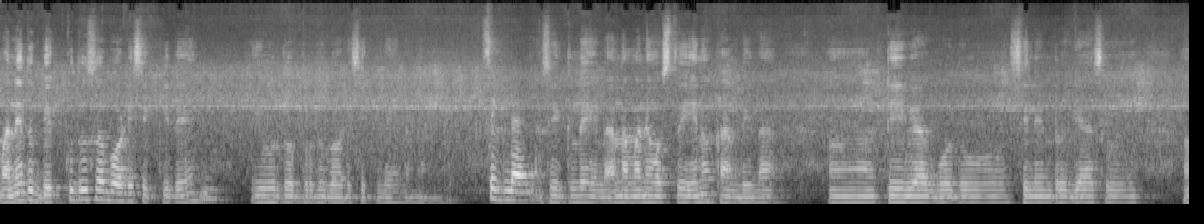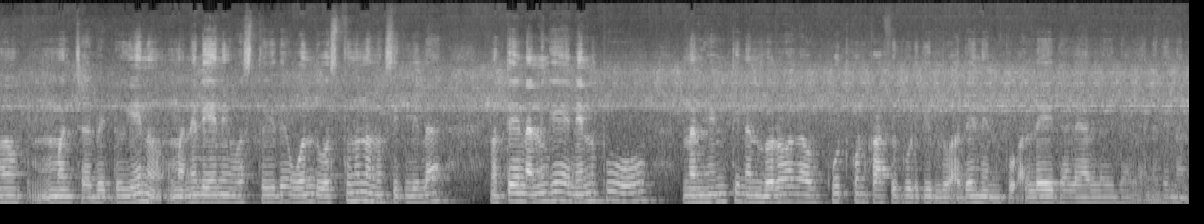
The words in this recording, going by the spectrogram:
ಮನೆದು ಬೆಕ್ಕುದು ಸಹ ಬಾಡಿ ಸಿಕ್ಕಿದೆ. ಇವ್ರದ್ದು ಒಬ್ರದ್ದು ಬಾಡಿ ಸಿಕ್ಕಲೇ ಇಲ್ಲ ನಮಗೆ. ಸಿಗ್ಲೇ ಇಲ್ಲ. ಸಿಗಲೇ ಇಲ್ಲ. ನಮ್ಮ ಮನೆ ವಸ್ತು ಏನೂ ಕಾಣಲಿಲ್ಲ. ಟಿ ವಿ ಆಗ್ಬೋದು ಸಿಲಿಂಡ್ರು ಗ್ಯಾಸು ಮಂಚ ಬೆಡ್ಡು ಏನು. ಮನೇಲಿ ಏನೇ ವಸ್ತು ಇದೆ ಒಂದು ವಸ್ತುನೂ ನಮಗೆ ಸಿಗಲಿಲ್ಲ. ಮತ್ತು ನನಗೆ ನೆನಪು ನನ್ನ ಹೆಂಡತಿ ನಾನು ಬರುವಾಗ ಅವ್ರು ಕೂತ್ಕೊಂಡು ಕಾಫಿ ಕುಡ್ತಿದ್ಲು. ಅದೇ ನೆನಪು. ಅಲ್ಲೇ ಇದ್ದಾಳೆ ಅಲ್ಲೇ ಇದ್ದಾಳೆ ಅನ್ನೋದೇ ನನ್ನ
